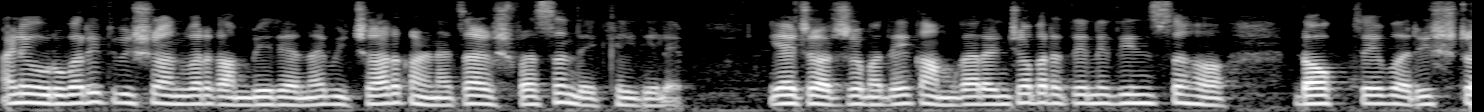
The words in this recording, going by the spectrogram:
आणि उर्वरित विषयांवर गांभीर्यानं विचार करण्याचं आश्वासन देखील दिले. या चर्चेमध्ये कामगारांच्या प्रतिनिधींसह डॉकचे वरिष्ठ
